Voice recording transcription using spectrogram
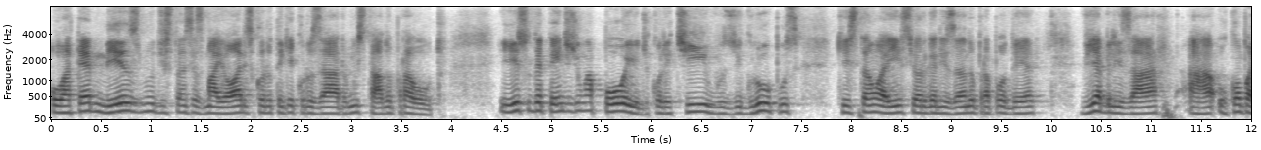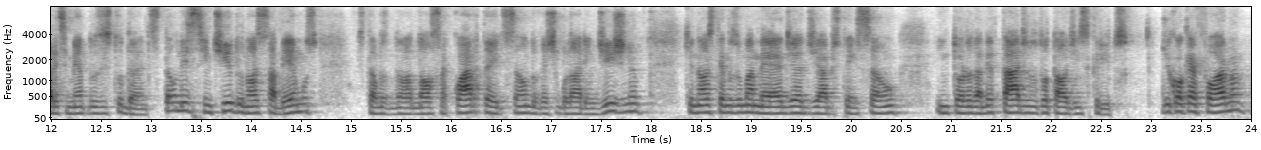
ou até mesmo distâncias maiores quando tem que cruzar um estado para outro. E isso depende de um apoio de coletivos, de grupos que estão aí se organizando para poder viabilizar a, o comparecimento dos estudantes. Então, nesse sentido, nós sabemos, estamos na nossa quarta edição do vestibular indígena, que nós temos uma média de abstenção em torno da metade do total de inscritos. De qualquer forma,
